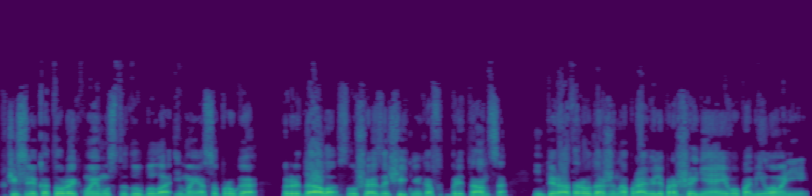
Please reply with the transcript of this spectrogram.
в числе которой, к моему стыду, была и моя супруга, рыдала, слушая защитников британца. Императору даже направили прошение о его помиловании.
